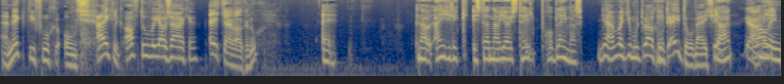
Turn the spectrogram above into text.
en ik, die vroegen ons eigenlijk af toen we jou zagen... Eet jij wel genoeg? Eh, nou, eigenlijk is dat nou juist het hele probleem. Als Ja, want je moet wel goed eten hoor, meisje. Ja, Ja. Vooral nee. in,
